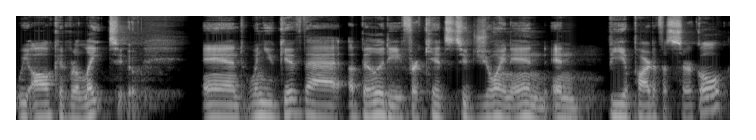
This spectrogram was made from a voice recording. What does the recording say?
we all could relate to. And when you give that ability for kids to join in and be a part of a circle,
